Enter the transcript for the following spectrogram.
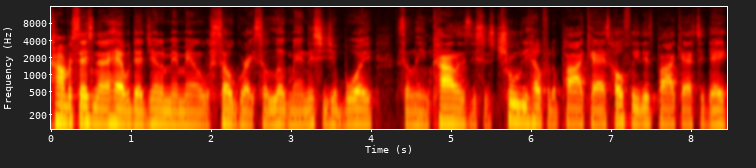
conversation that I had with that gentleman, man, was so great. So look, man, this is your boy Salim Collins. This is truly helpful the podcast. Hopefully, this podcast today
